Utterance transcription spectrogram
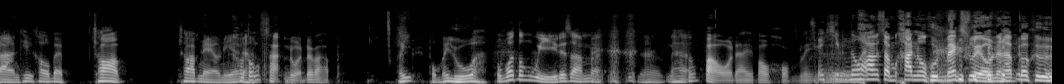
ราณที่เขาแบบชอบชอบแนวนี้เขานะต้องสระหนวดด้วยป่ะครับเฮ้ยผมไม่รู้อะ ผมว่าต้องหวีด้วยซ้ำอะนะครับนะฮะต้องเป่าไดร์เป่าผมอะไรอย่างใช้เงี้ยใช้ครีมนวดความสำคัญของคุณแม็กซ์เวลล์นะครับ ก็คือ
